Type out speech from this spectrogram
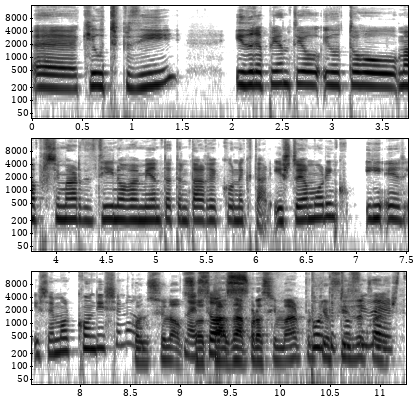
eh, que eu te pedi e de repente eu estou-me a aproximar de ti novamente a tentar reconectar. Isto é amor, i- isto é amor condicional. Condicional, é só, só- estás a aproximar porque, porque eu fiz a coisa. fizeste.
